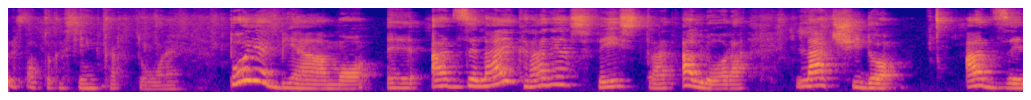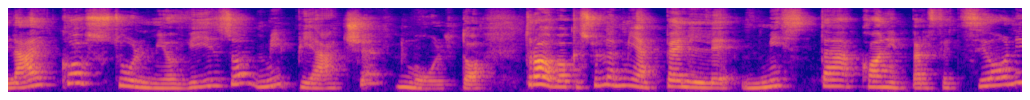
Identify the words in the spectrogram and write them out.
il fatto che sia in cartone. Poi abbiamo eh, Azelaic Radiance Face Strat allora l'acido azelaico sul mio viso mi piace molto. Trovo che sulla mia pelle mista con imperfezioni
